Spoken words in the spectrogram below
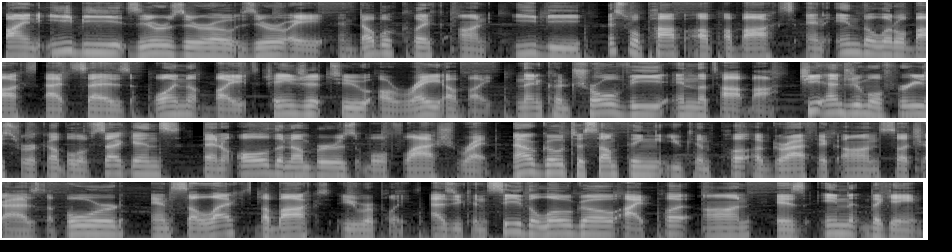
Find EB0008 and double click on EB. This will pop up a box and in the little box that says one byte, change it to array a byte and then control V in the top box. Cheat engine will freeze for a couple of seconds then all the numbers will flash red. Now go to something you can put a graphic on such as the board and select the box you replace. As you can see the logo I put on is in the game.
